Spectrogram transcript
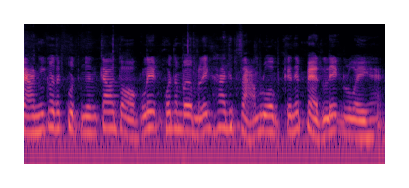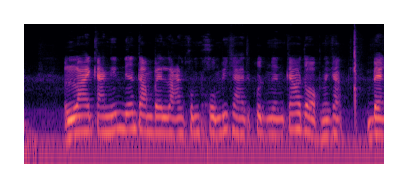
การนี้ก็ตะกุดเงินเก้าดอกเลขโค้ดเบอร์หมายเลขห้าสิบสามรวมกันได้แปดเลขรวยฮะ รายการนี้เนื้อดำใบลานคมๆพี่ชายกุดเงินเก้าดอกนะครับ แบ่ง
